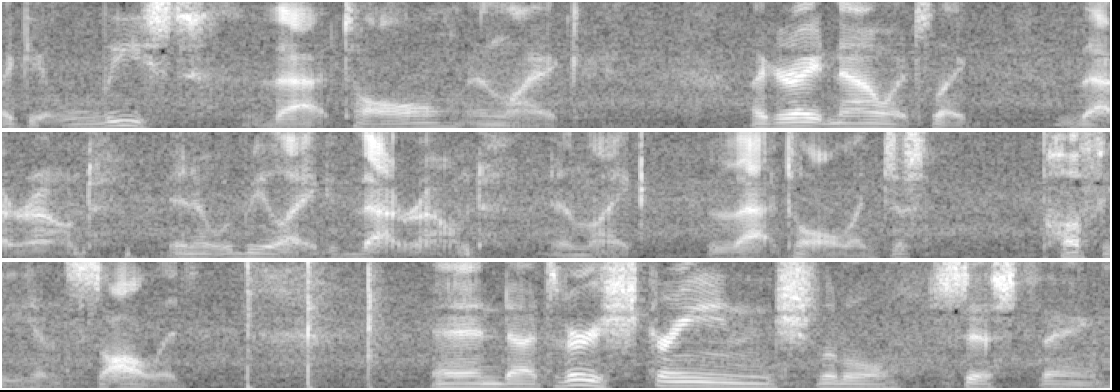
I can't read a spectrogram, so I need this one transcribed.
like at least that tall and like like right now it's like that round and it would be like that round and like that tall like just puffy and solid and uh, it's a very strange little cyst thing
